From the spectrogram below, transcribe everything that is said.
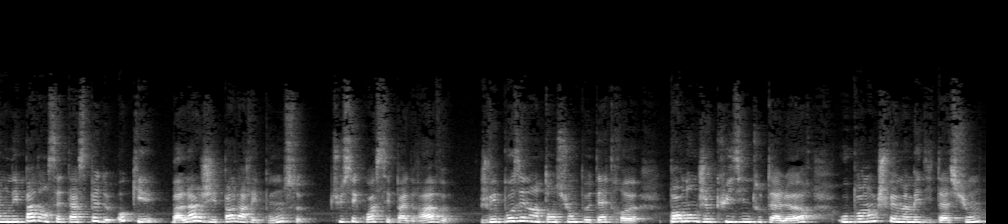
on n'est pas dans cet aspect de ok, bah là j'ai pas la réponse. Tu sais quoi, c'est pas grave, je vais poser l'intention peut-être euh, pendant que je cuisine tout à l'heure, ou pendant que je fais ma méditation,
